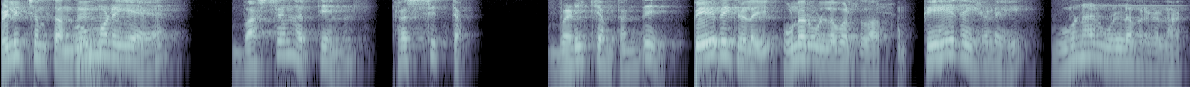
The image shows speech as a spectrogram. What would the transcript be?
வெளிச்சம் தந்து உம்முடைய வசனத்தின் பிரசித்தம் வெளிச்சம் தந்து பேதைகளை உணர்வுள்ளவர்களாக்கும். பேதைகளை உணர்வுள்ளவர்களாக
